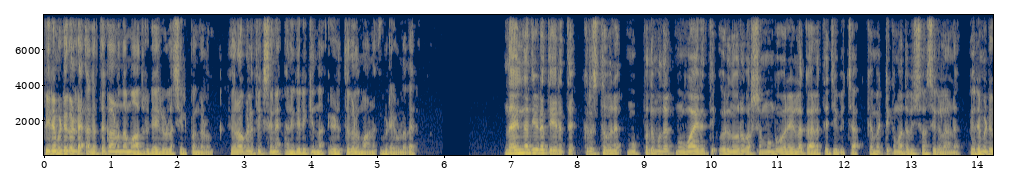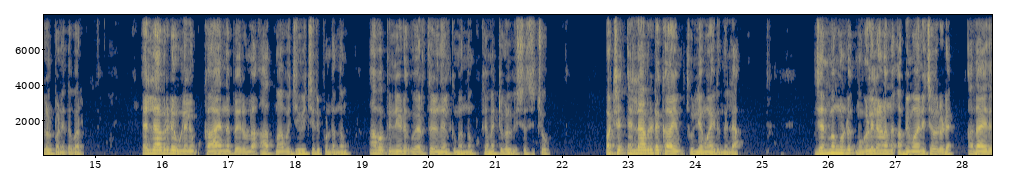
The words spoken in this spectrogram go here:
പിരമിഡുകളുടെ അകത്ത് കാണുന്ന മാതൃകയിലുള്ള ശില്പങ്ങളും ഹീറോഗ്ലിഫിക്സിനെ അനുകരിക്കുന്ന എഴുത്തുകളുമാണ് ഇവിടെയുള്ളത്. നൈൽ നദിയുടെ തീരത്ത് ക്രിസ്തുവിന് മുപ്പത് മുതൽ മൂവായിരത്തി ഒരുന്നൂറ് വർഷം മുമ്പ് വരെയുള്ള കാലത്ത് ജീവിച്ച കെമറ്റിക് മതവിശ്വാസികളാണ് പിരമിഡുകൾ പണിതവർ. എല്ലാവരുടെ ഉള്ളിലും ക എന്ന പേരുള്ള ആത്മാവ് ജീവിച്ചിരിപ്പുണ്ടെന്നും അവ പിന്നീട് ഉയർത്തെഴുന്നേൽക്കുമെന്നും കെമറ്റുകൾ വിശ്വസിച്ചു. പക്ഷെ എല്ലാവരുടെ കായും തുല്യമായിരുന്നില്ല. ജന്മം കൊണ്ട് മുകളിലാണെന്ന് അഭിമാനിച്ചവരുടെ അതായത്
